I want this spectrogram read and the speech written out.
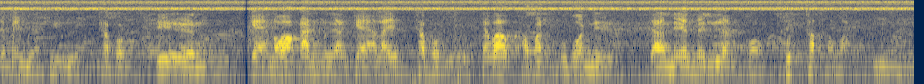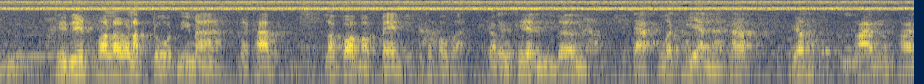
จะไม่เหมือนที่อื่น ครับผม ที่อื่นแกะล้อการเมืองแกะอะไร ครับผมแต่ว่าของวัดอุบลนี่จะเน้นในเรื่องของพุทธประวัติ อืม ทีนี้พอเรารับโจทย์นี้มานะครับ เราก็มาแปลงเป็นพุทธประวัติ ครับ อย่างเช่นเริ่ม จากหัวเทียนนะครับ เดี๋ยวทางทาง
